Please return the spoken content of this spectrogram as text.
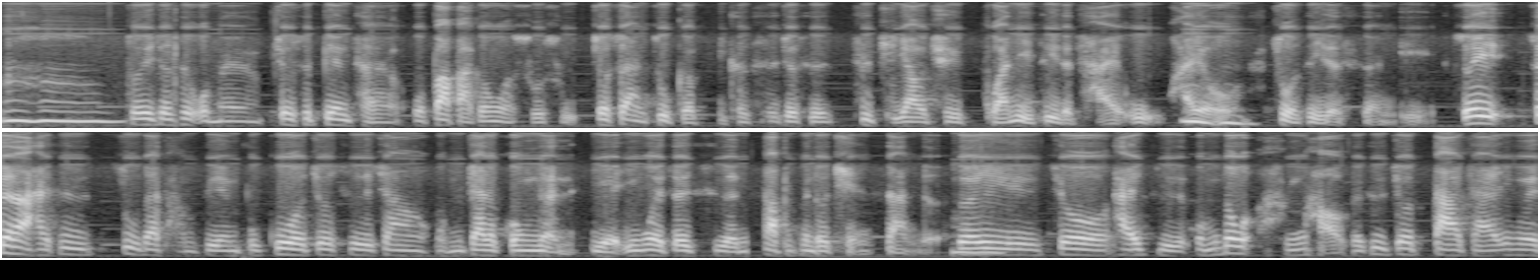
嗯哼，所以就是我们就是变成我爸爸跟我叔叔，就算住隔壁，可是就是自己要去管理自己的财务，还有做自己的生意。所以虽然还是住在旁边，不过就是像我们家的工人，也因为这次人大部分都遣散了，所以就孩子我们都很好，可是就大家因为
